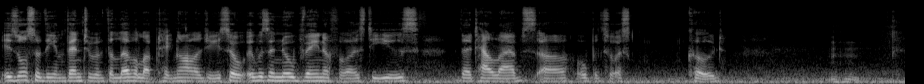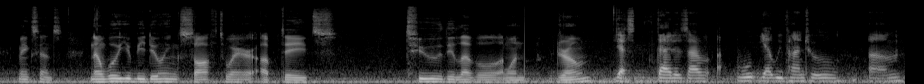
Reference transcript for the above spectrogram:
is also the inventor of the Level Up technology, so it was a no-brainer for us to use the Tau Labs uh, open source code. Makes sense. Now, will you be doing software updates to the level 1 drone? Yes, that is our. Yeah, we plan to um,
